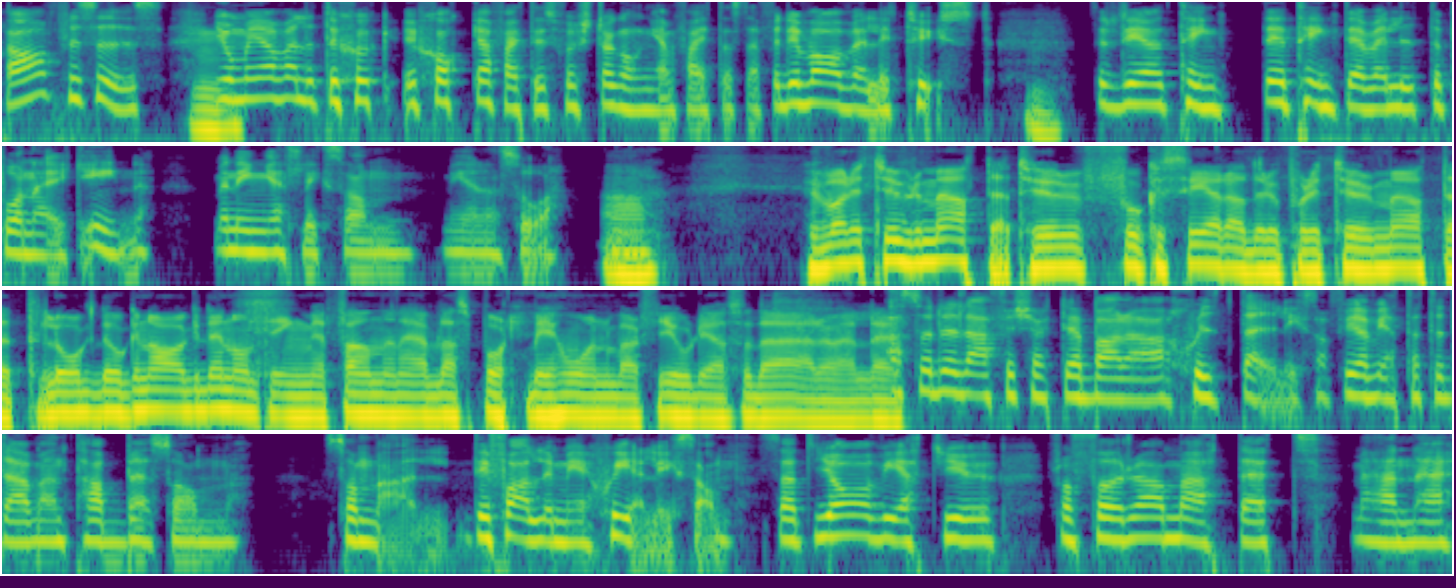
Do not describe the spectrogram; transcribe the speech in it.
ja precis. Mm. Jo, men jag var lite chockad faktiskt första gången fightas där, för det var väldigt tyst. Så det tänkte det tänkte jag väl lite på när jag gick in, men inget liksom mer än så. Ja. Mm. Hur var det turmötet? Hur fokuserade du på det turmötet? Låg det och gnagde någonting med fan den här jävla sport varför gjorde jag sådär? Eller? Alltså det där försökte jag bara skita i, liksom, för jag vet att det där var en tabbe som, som det får aldrig mer ske. Liksom. Så att jag vet ju från förra mötet med henne,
